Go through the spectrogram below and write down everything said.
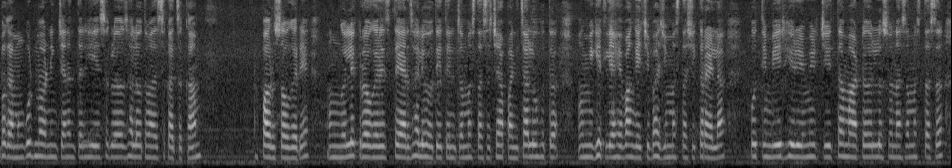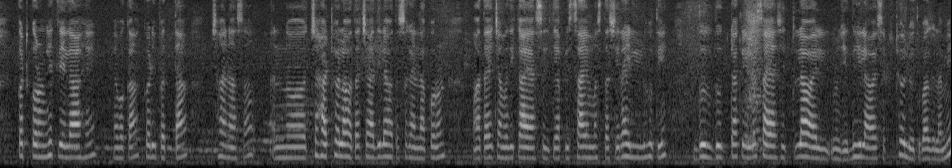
बघा मग गुड मॉर्निंगच्या नंतर हे सगळं झालं होतं माझं सकाळचं काम. पाऊस वगैरे. मग लेकरं वगैरे तयार झाले होते. त्यांचं मस्त असं चहा पाणी चालू होतं. मग मी घेतली आहे वांग्याची भाजी मस्त अशी करायला. कोथिंबीर हिरवी मिरची टमाटर लसूण असं मस्त असं कट करून घेतलेलं आहे. हे बघा कढीपत्ता. छान असं. आणि चहा ठेवला होता चहा दिला होता सगळ्यांना करून. आता याच्यामध्ये काय असेल ती आपली साय मस्त अशी राहिलेली होती. दूध दूध टाकलेलं साय अशी लावायला म्हणजे दही लावायसाठी ठेवली होती बाजूला मी.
